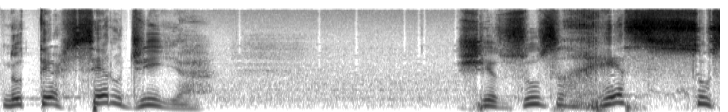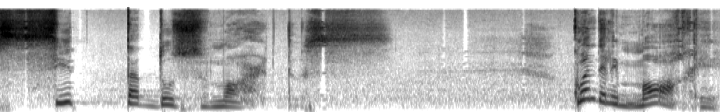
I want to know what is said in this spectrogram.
No terceiro dia, Jesus ressuscita dos mortos. Quando ele morre,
